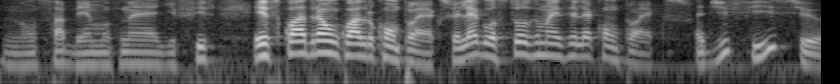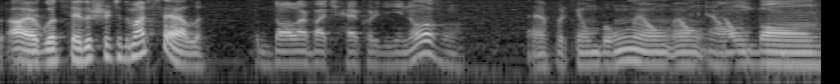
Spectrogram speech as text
Não sabemos, né? É difícil. Esse quadro é um quadro complexo. Ele é gostoso, mas ele é complexo. É difícil. Ah, eu gostei do chute do Marcelo. O dólar bate recorde de novo? É, porque é um bom. É um, é um, É um bom.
